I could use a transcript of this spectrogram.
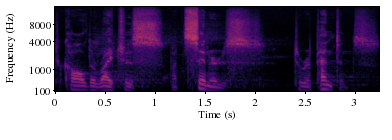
to call the righteous, but sinners to repentance.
